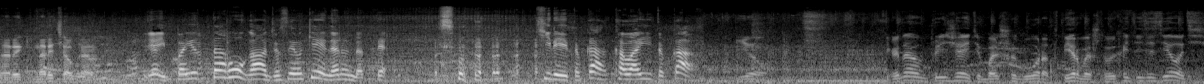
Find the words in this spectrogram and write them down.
慣れ慣れちゃうからいやいっぱい言った方が女性は綺麗になるんだって綺麗とか可愛いとか Йоу. И Когда вы приезжаете в большой город, первое, что вы хотите сделать,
